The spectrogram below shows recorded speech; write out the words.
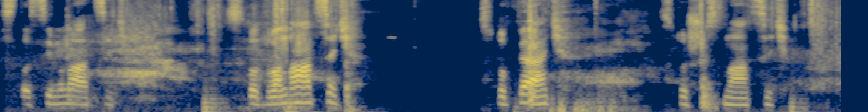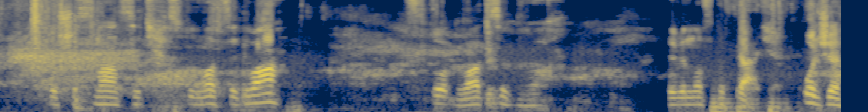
117, 112, 105, 116, 116, 122, 122. 95. Отже,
